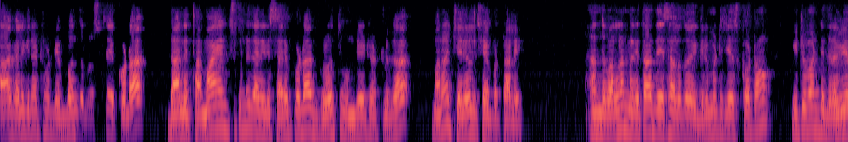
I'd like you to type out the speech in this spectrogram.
రాగలిగినటువంటి ఇబ్బందులు వస్తే కూడా దాన్ని తమాయించుకుని దానికి సరిపడా గ్రోత్ ఉండేటట్లుగా మనం చర్యలు చేపట్టాలి. అందువలన మిగతా దేశాలతో అగ్రిమెంట్ చేసుకోవటం ఇటువంటి ద్రవ్య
